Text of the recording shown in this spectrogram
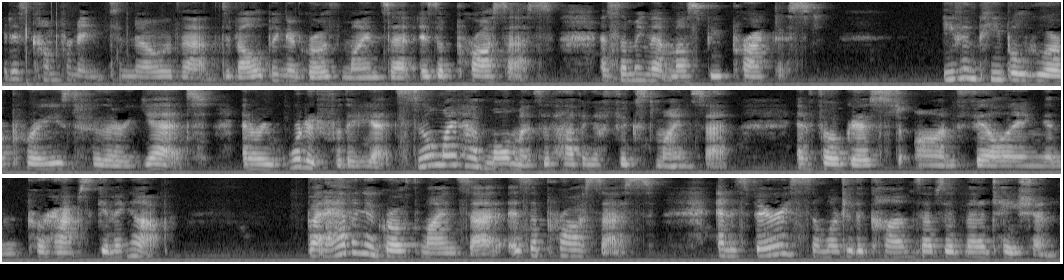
It is comforting to know that developing a growth mindset is a process and something that must be practiced. Even people who are praised for their yet and rewarded for their yet still might have moments of having a fixed mindset and focused on failing and perhaps giving up. But having a growth mindset is a process, and it's very similar to the concepts of meditation.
